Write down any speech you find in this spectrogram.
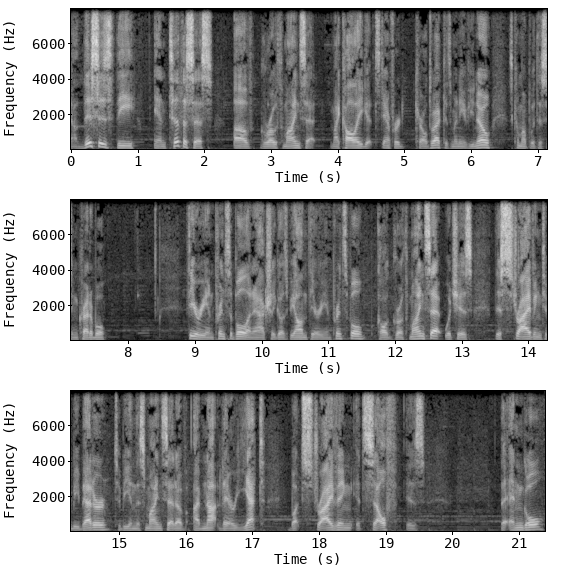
Now, this is the antithesis of growth mindset. My colleague at Stanford, Carol Dweck, as many of you know, has come up with this incredible theory and principle, and it actually goes beyond theory and principle, called growth mindset, which is this striving to be better, to be in this mindset of I'm not there yet, but striving itself is the end goal.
